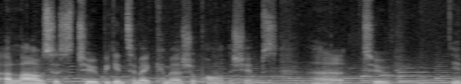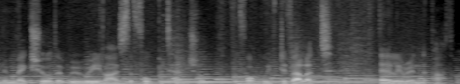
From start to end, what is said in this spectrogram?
allows us to begin to make commercial partnerships uh, to you know, make sure that we realise the full potential of what we've developed earlier in the pathway.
